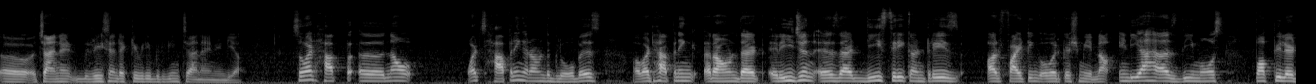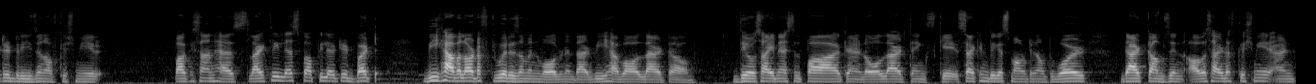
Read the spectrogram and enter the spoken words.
Uh, recent activity between China and India. So now what's happening around the globe is, what's happening around that region is that these three countries are fighting over Kashmir. Now India has the most populated region of Kashmir. Pakistan has slightly less populated, but we have a lot of tourism involved in that. We have all that um, Deosai National Park and all that things, second biggest mountain of the world, that comes in our side of Kashmir, and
